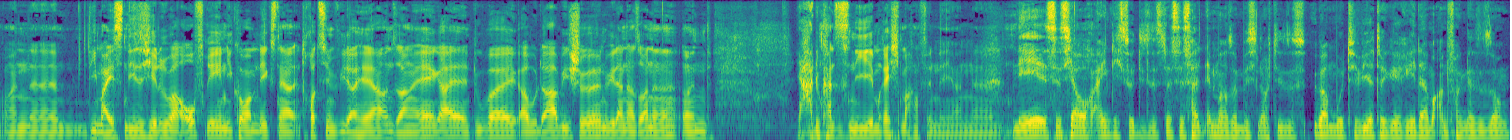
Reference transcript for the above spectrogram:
Und äh, die meisten, die sich hier drüber aufregen, die kommen am nächsten Jahr trotzdem wieder her und sagen, hey geil, Dubai, Abu Dhabi, schön, wieder in der Sonne. Und ja, du kannst es nie jedem recht machen, finde ich. Und, äh, Nee, es ist ja auch eigentlich so dieses, das ist halt immer so ein bisschen auch dieses übermotivierte Gerede am Anfang der Saison.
